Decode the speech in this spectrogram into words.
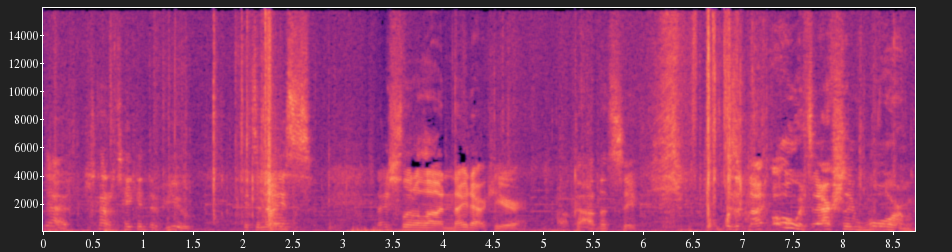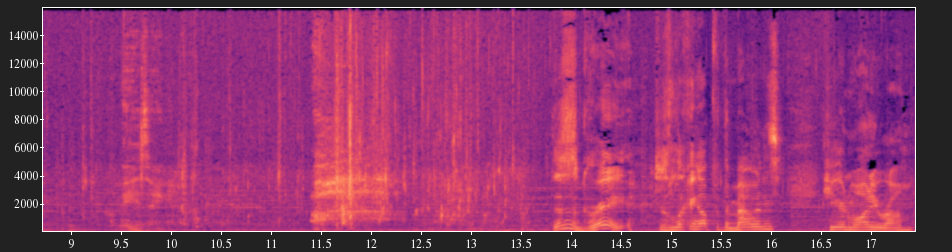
yeah, just kind of take into view. It's a nice, nice little uh, night out here. Oh God, let's see. Is it nice? Oh, it's actually warm. Amazing. Oh. This is great. Just looking up at the mountains here in Wadi Rum.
